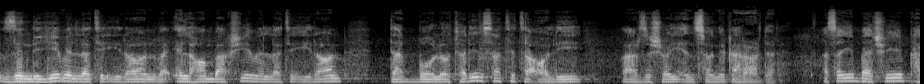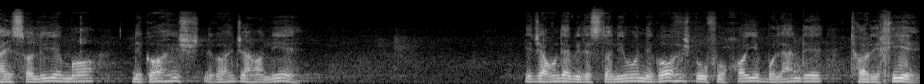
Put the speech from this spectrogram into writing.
زندگی ملت ایران و الهام بخشی ملت ایران در بالاترین سطح تعالی و های انسانی قرار داره. اصلا یه بچه پنج ساله ما نگاهش نگاه جهانیه. یه جوان دبیرستانی ما نگاهش به افقهای بلند تاریخیه.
